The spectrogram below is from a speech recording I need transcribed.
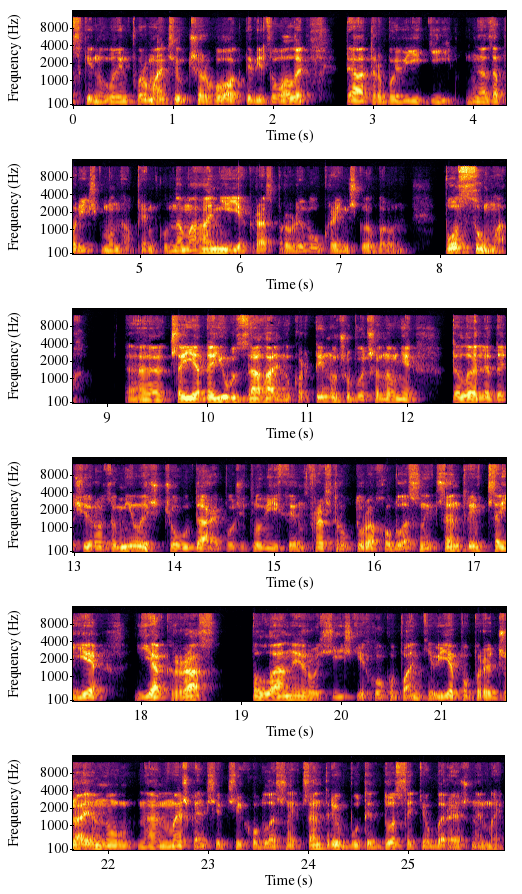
скинули інформацію, вчергово активізували театр бойових дій на Запорізькому напрямку, намаганні якраз прориву української оборони. По сумах Е, це я даю загальну картину, щоб ви, шановні телеглядачі, розуміли, що удари по житлових інфраструктурах обласних центрів це є якраз плани російських окупантів. Я попереджаю ну, мешканців цих обласних центрів бути досить обережними.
